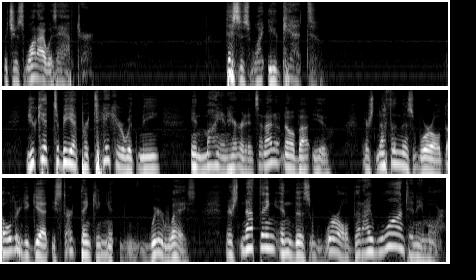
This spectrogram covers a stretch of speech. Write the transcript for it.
which is what I was after this is what you get you get to be a partaker with me in my inheritance. And I don't know about you. There's nothing in this world. The older you get, you start thinking in weird ways. There's nothing in this world that I want anymore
